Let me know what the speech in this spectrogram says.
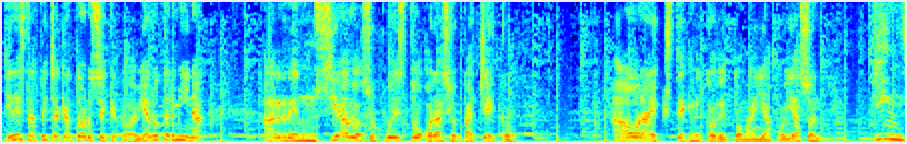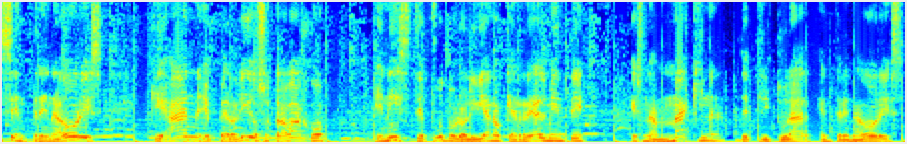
Y en esta fecha 14, que todavía no termina, ha renunciado a su puesto Horacio Pacheco, ahora ex técnico de Tomayapo. Ya son 15 entrenadores que han eh, perdido su trabajo en este fútbol boliviano que realmente es una máquina de triturar entrenadores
